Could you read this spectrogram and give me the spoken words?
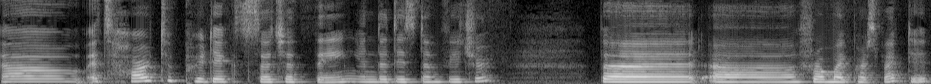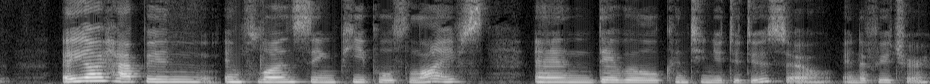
Um, it's hard to predict such a thing in the distant future, but uh, from my perspective, AI have been influencing people's lives and they will continue to do so in the future.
